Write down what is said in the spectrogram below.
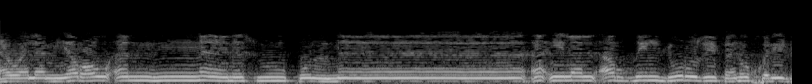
أولم يروا أنا نسوق الماء إلى الأرض الجرز فنخرج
